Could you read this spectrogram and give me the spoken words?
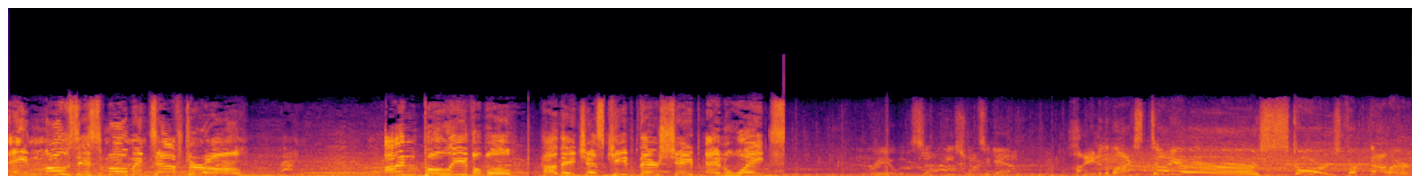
A Moses moment after all. Unbelievable how they just keep their shape and wait. Rio with a set piece once again. High into the box. Dyer scores for Valour.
